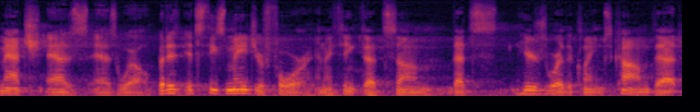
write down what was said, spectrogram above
match as, as well. But it, it's these major four, and I think that's, um, that's here's where the claims come that,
